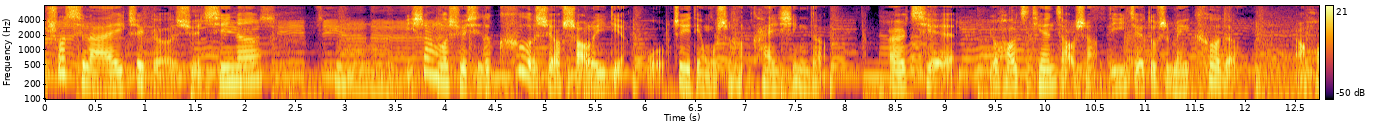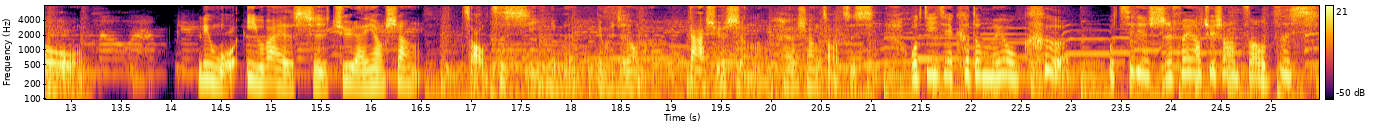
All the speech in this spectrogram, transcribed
说起来，这个学期呢，嗯，比上个学期的课是要少了一点。这一点我是很开心的，而且有好几天早上第一节都是没课的，然后令我意外的是，居然要上早自习，你们你们知道吗？大学生了还要上早自习，我第一节课都没有课，我七点十分要去上早自习，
